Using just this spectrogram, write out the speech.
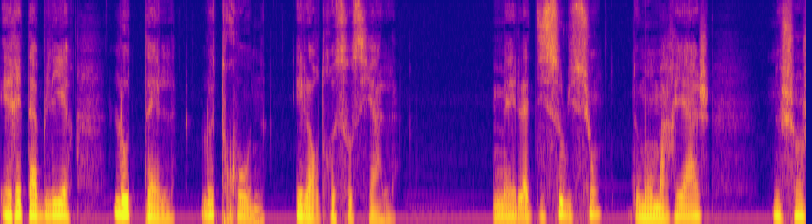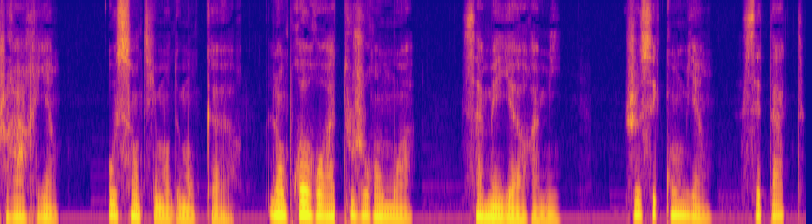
et rétablir l'autel, le trône et l'ordre social. Mais la dissolution de mon mariage ne changera rien au sentiment de mon cœur. L'empereur aura toujours en moi sa meilleure amie. Je sais combien cet acte,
